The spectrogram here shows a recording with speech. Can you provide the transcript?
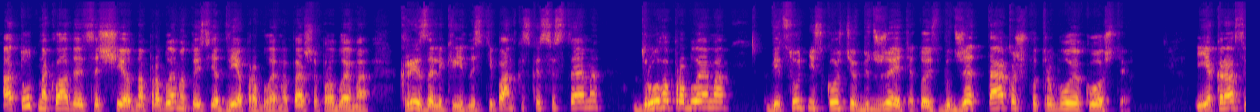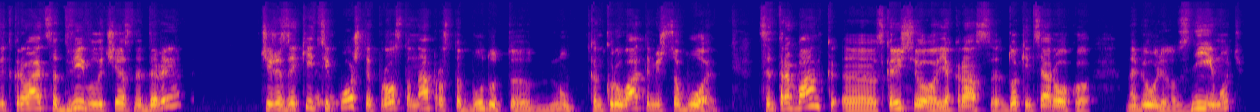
А тут накладається ще одна проблема. Тобто є дві проблеми. Перша проблема криза ліквідності банківської системи. Друга проблема відсутність коштів в бюджеті. Тобто бюджет також потребує коштів. І якраз відкриваються дві величезні дири, через які ці кошти просто-напросто будуть е, ну, конкурувати між собою. Центробанк, е, скоріш всього, якраз до кінця року Набіуліну знімуть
